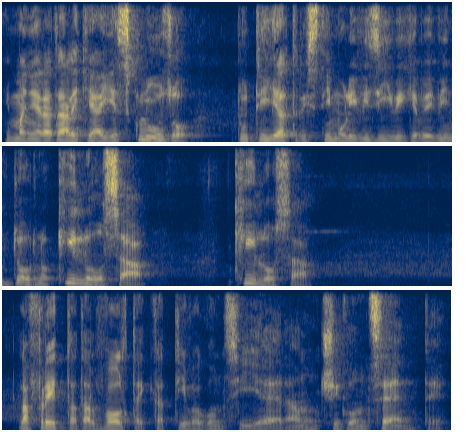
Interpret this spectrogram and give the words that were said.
in maniera tale che hai escluso tutti gli altri stimoli visivi che avevi intorno, chi lo sa? Chi lo sa? La fretta talvolta è cattiva consigliera, non ci consente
